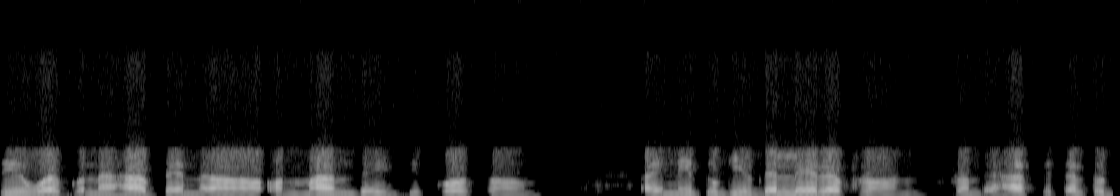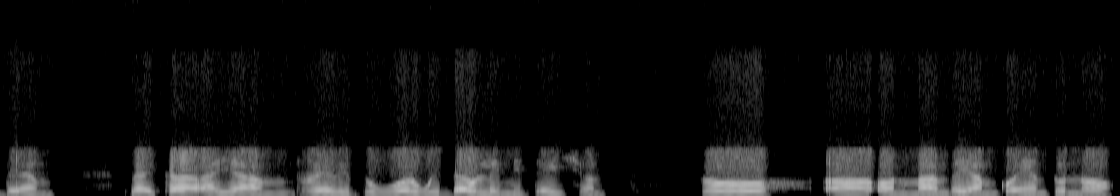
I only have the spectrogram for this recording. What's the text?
see what's gonna happen uh, on Monday because um, I need to give the letter from from the hospital to them, like uh, I am ready to work without limitation. So uh, on Monday I'm going to know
